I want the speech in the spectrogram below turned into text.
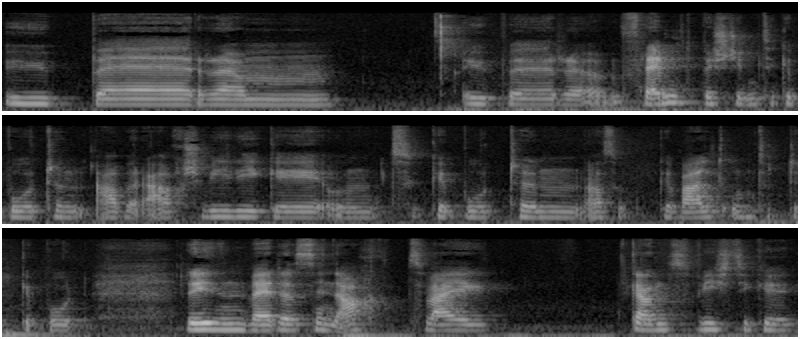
über, ähm, über ähm, fremdbestimmte Geburten, aber auch schwierige und Geburten, also Gewalt unter der Geburt reden werde. Das sind auch zwei ganz wichtige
